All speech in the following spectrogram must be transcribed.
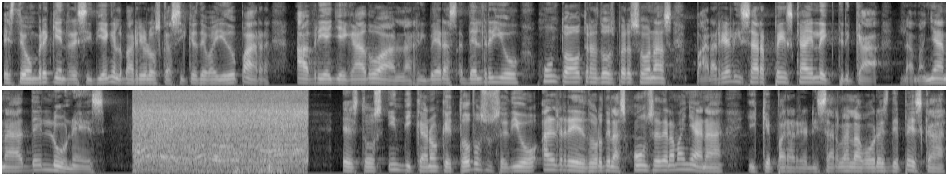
Este hombre, quien residía en el barrio Los Caciques de Valledupar, habría llegado a las riberas del río junto a otras dos personas para realizar pesca eléctrica la mañana del lunes. Estos indicaron que todo sucedió alrededor de las 11 de la mañana y que para realizar las labores de pesca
